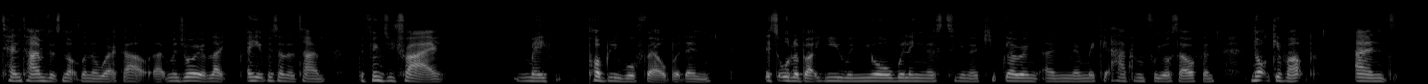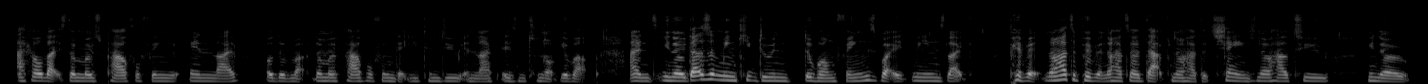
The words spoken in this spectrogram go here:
ten times it's not gonna work out. Like majority of like eighty percent of the time, the things you try may probably will fail, but then it's all about you and your willingness to you know keep going and you know make it happen for yourself and not give up and I feel that's the most powerful thing in life, or the the most powerful thing that you can do in life is to not give up. And you know that doesn't mean keep doing the wrong things, but it means like pivot, know how to pivot, know how to adapt, know how to change, know how to you know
